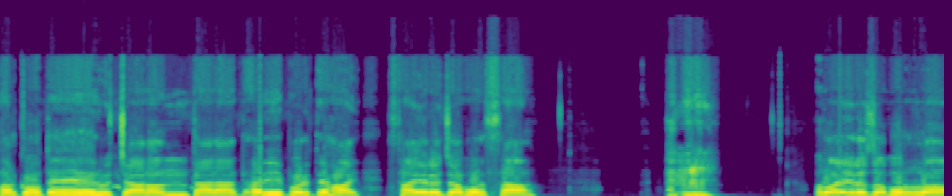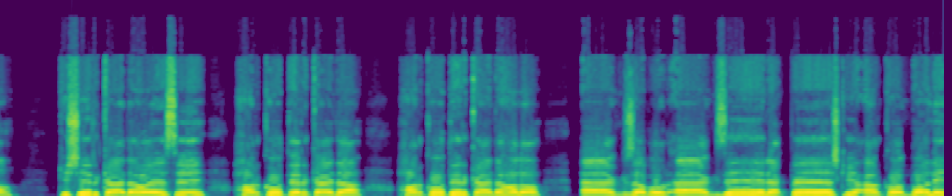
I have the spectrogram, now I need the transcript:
হরকতের উচ্চারণ তাড়াতাড়ি পড়তে হয়। সায়ের জবর সা রয়ের জবর র কিসের কায়দা হয়েছে? হরকতের কায়দা। হরকতের কায়দা হলো এক জবর, এক জের, এক পেশকে হরকত বলে।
